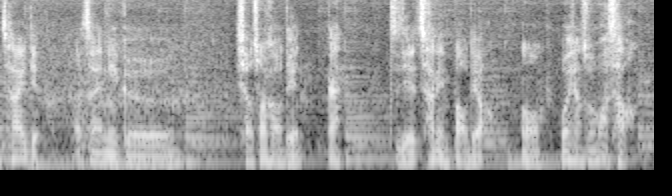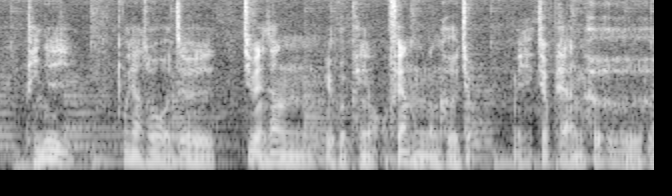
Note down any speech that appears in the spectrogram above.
差一点啊，在那个小烧烤店干，直接差点爆掉哦。我想说，我操，平日我想说，我这基本上有个朋友非常能喝酒，每天就陪他们喝喝喝喝。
